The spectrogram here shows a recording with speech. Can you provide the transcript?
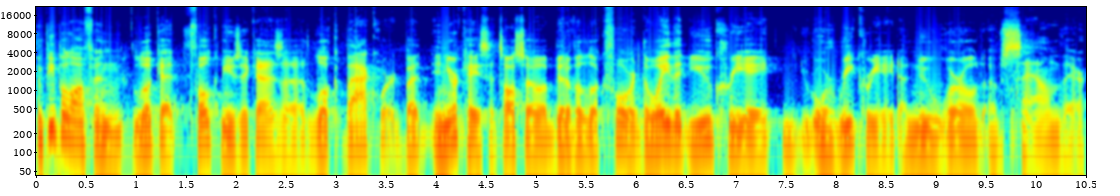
And people often look at folk music as a look backward, but in your case, it's also a bit of a look forward. The way that you create or recreate a new world of sound there.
